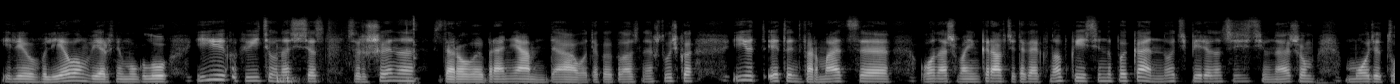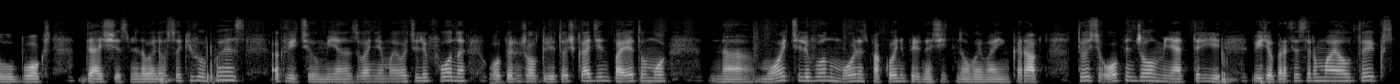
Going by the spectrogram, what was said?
или в левом верхнем углу. И, как видите, у нас сейчас совершенно здоровая броня. Да, вот такая классная штучка. И вот эта информация о нашем Майнкрафте. Такая кнопка есть и на ПК, но теперь у нас есть и в нашем моде Toolbox. Да, сейчас у меня довольно высокий FPS. Как видите, у меня название моего телефона OpenGL 3.1, поэтому на мой телефон можно спокойно переносить новый Майнкрафт. То есть OpenGL у меня 3, видеопроцессор MildX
